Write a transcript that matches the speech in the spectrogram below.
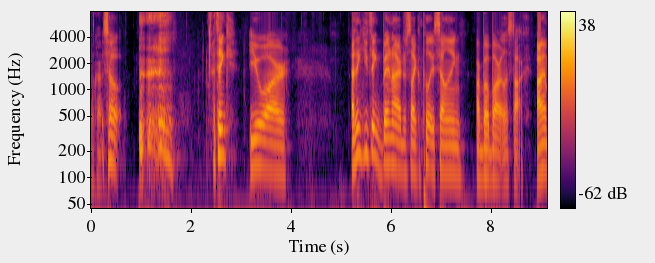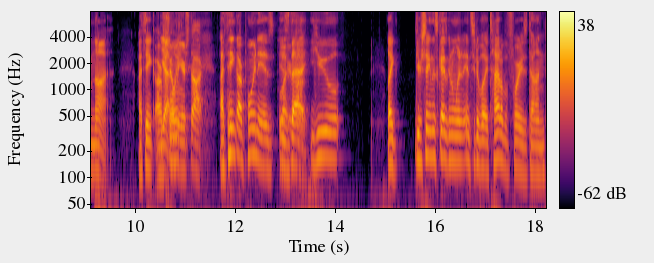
okay. So, I think you are. I think you think Ben and I are just like completely selling our Beau Bartlett stock. I am not. I think our Yeah. Show me point. your stock. I think our point is Pull is your that you, like, you're saying this guy's going to win an NCAA title before he's done,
